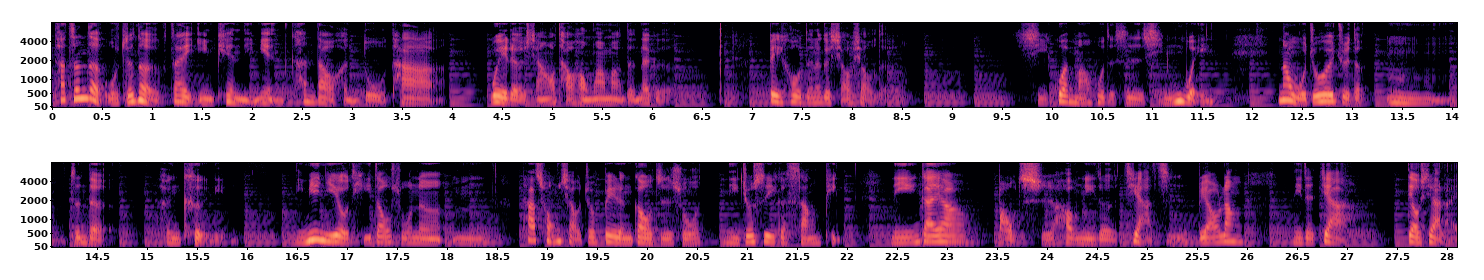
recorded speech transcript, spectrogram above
她真的，我真的在影片里面看到很多她为了想要讨好妈妈的那个 背后的那个小小的习惯吗？或者是行为？那我就会觉得，嗯，真的很可怜。里面也有提到说呢，嗯，他从小就被人告知说，你就是一个商品，你应该要保持好你的价值，不要让你的价掉下来。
